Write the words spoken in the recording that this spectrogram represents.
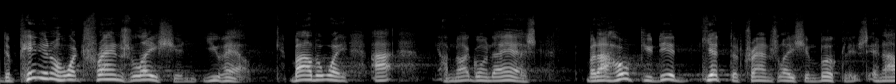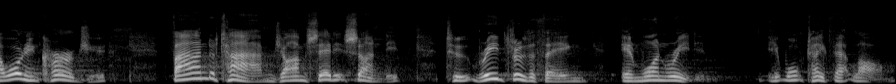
depending on what translation you have, by the way, I, I'm not going to ask, but I hope you did get the translation booklets, and I want to encourage you find a time, John said it Sunday, to read through the thing in one reading. It won't take that long.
